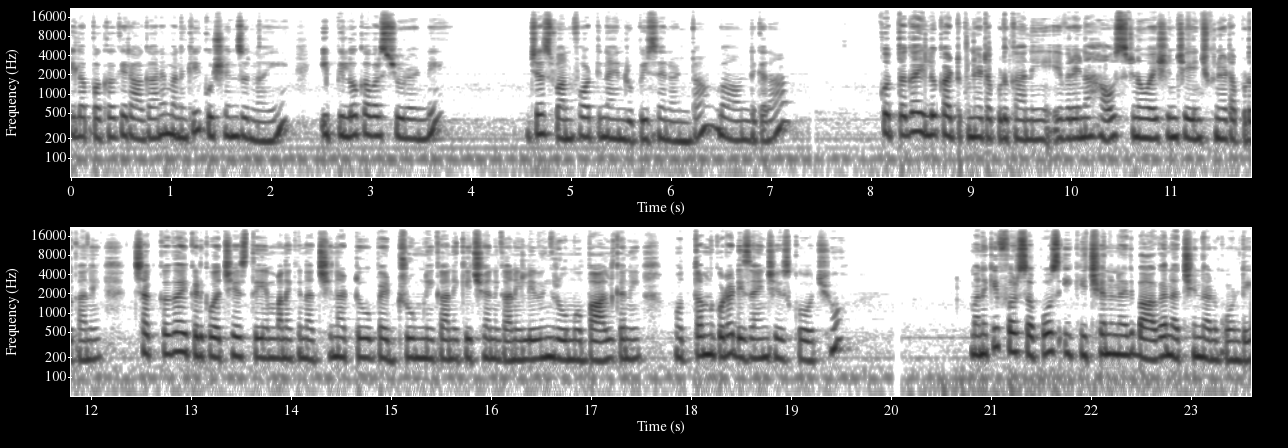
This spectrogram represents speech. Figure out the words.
ఇలా పక్కకి రాగానే మనకి కుషన్స్ ఉన్నాయి. ఈ పిల్లో కవర్స్ చూడండి. జస్ట్ వన్ ఫార్టీ నైన్ రూపీసేనంట. బాగుంది కదా? కొత్తగా ఇల్లు కట్టుకునేటప్పుడు కానీ ఎవరైనా హౌస్ రినోవేషన్ చేయించుకునేటప్పుడు కానీ చక్కగా ఇక్కడికి వచ్చేస్తే మనకి నచ్చినట్టు బెడ్రూమ్ని కానీ కిచెన్ కానీ లివింగ్ రూమ్ బాల్కనీ మొత్తం కూడా డిజైన్ చేసుకోవచ్చు. మనకి ఫర్ సపోజ్ ఈ కిచెన్ అనేది బాగా నచ్చింది అనుకోండి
